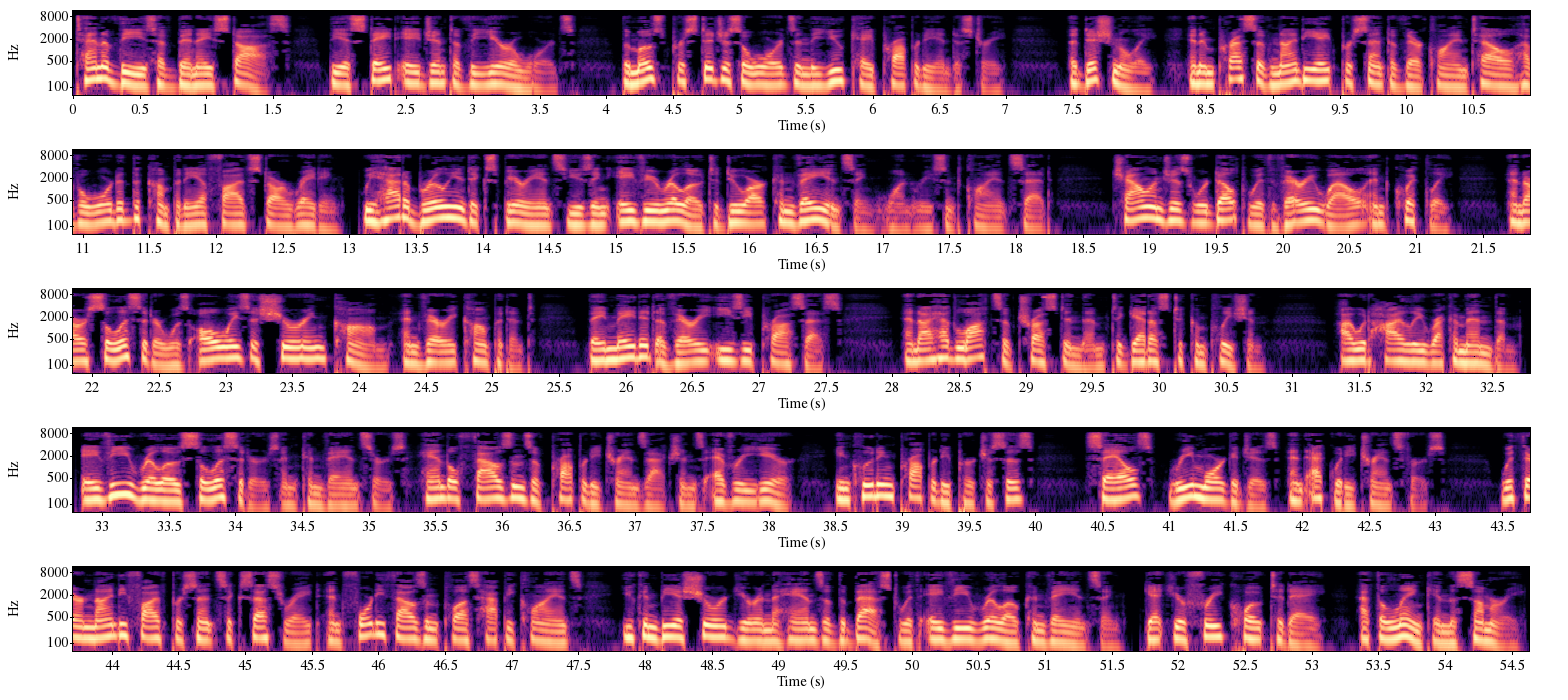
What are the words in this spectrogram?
Ten of these have been ESTAS, the Estate Agent of the Year Awards, the most prestigious awards in the UK property industry. Additionally, an impressive 98% of their clientele have awarded the company a five star rating. We had a brilliant experience using AVRillo to do our conveyancing, one recent client said. Challenges were dealt with very well and quickly, and our solicitor was always assuring, calm, and very competent. They made it a very easy process, and I had lots of trust in them to get us to completion. I would highly recommend them. AVRillo's solicitors and conveyancers handle thousands of property transactions every year, including property purchases, sales, remortgages, and equity transfers. With their 95% success rate and 40,000 plus happy clients, you can be assured you're in the hands of the best with AVRillo Conveyancing. Get your free quote today at the link in the summary.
